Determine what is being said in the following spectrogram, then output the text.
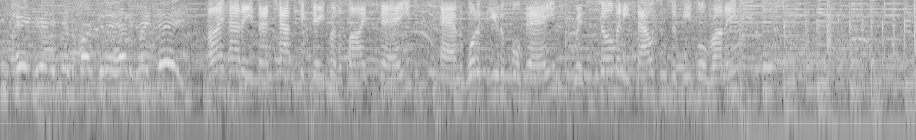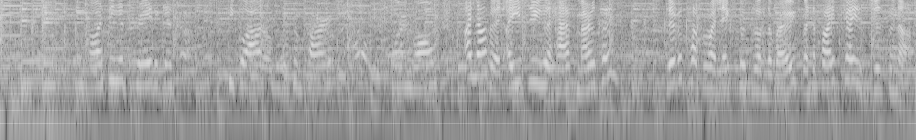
We came here to Griffith Park today had a great day. I had a fantastic day for the 5K, and what a beautiful day with so many thousands of people running. Oh, I think it's great. It gets people out to the different Park, more involved. I love it. I used to do the half marathon. A little bit tough for my legs because it's on the road, but the 5K is just enough.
